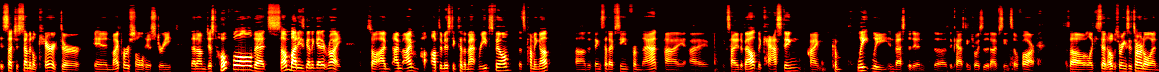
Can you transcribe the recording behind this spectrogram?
is such a seminal character in my personal history that I'm just hopeful that somebody's going to get it right. So I'm I'm I'm optimistic to the Matt Reeves film that's coming up. Uh, the things that I've seen from that, I I'm excited about. The casting, I'm completely invested in the the casting choices that I've seen so far. So, like you said, hope springs eternal, and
